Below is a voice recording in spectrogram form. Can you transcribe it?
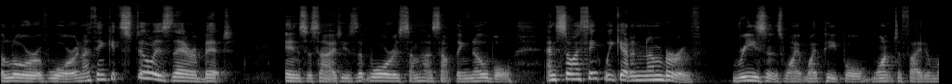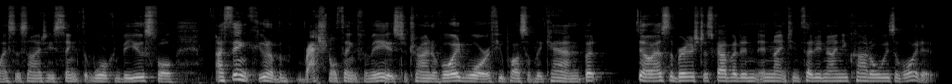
allure of war. And I think it still is there a bit in societies that war is somehow something noble. And so I think we get a number of reasons why, why people want to fight and why societies think that war can be useful. I think, you know, the rational thing for me is to try and avoid war if you possibly can. But, you know, as the British discovered in, in 1939, you can't always avoid it.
